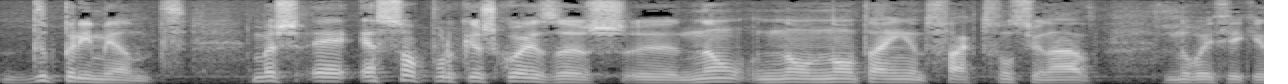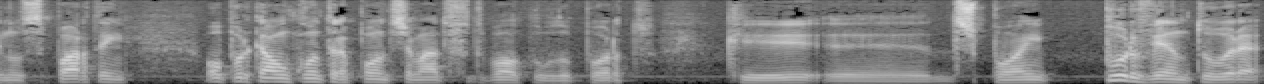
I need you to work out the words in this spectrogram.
deprimente. Mas é, é só porque as coisas não, não, não têm de facto funcionado no Benfica e no Sporting, ou porque há um contraponto chamado Futebol Clube do Porto que dispõe, porventura,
